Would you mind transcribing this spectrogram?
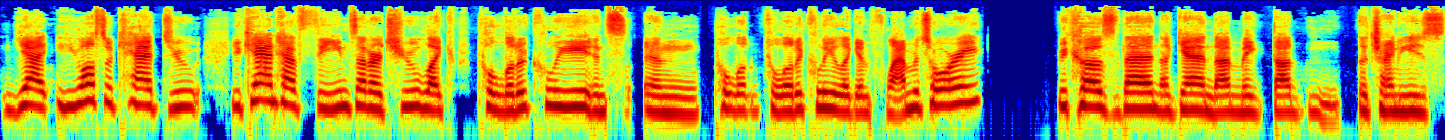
yeah, you also can't do you can't have themes that are too like politically and and polit- politically like inflammatory because then again that make that mm, the Chinese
